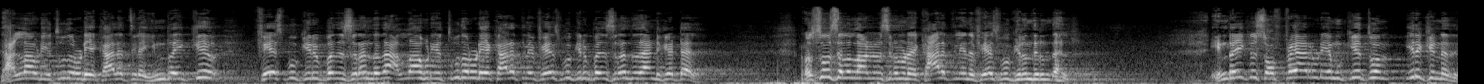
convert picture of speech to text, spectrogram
அல்லாவுடைய தூதருடைய காலத்தில் இன்றைக்கு ஃபேஸ்புக் இருப்பது சிறந்ததா? அல்லாஹுடைய தூதருடைய காலத்தில் ஃபேஸ்புக் இருப்பது சிறந்ததான்னு கேட்டால் ரசூல் ஸல்லல்லாஹு அலைஹி காலத்தில் இந்த ஃபேஸ்புக் இருந்திருந்தால் இன்றைக்கு சாஃப்ட்வேருடைய முக்கியத்துவம் இருக்கின்றது.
